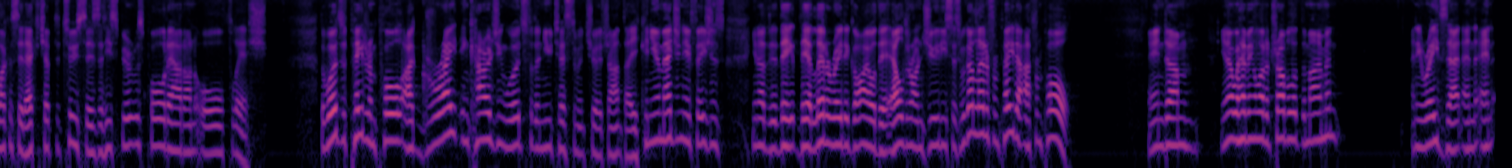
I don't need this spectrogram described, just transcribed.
Like I said, Acts chapter 2 says that his spirit was poured out on all flesh. The words of Peter and Paul are great encouraging words for the New Testament church, aren't they? Can you imagine the Ephesians, you know, their, their letter reader guy or their elder on duty says, We've got a letter from Peter, uh, from Paul. And, um, you know, we're having a lot of trouble at the moment. And he reads that, and, and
